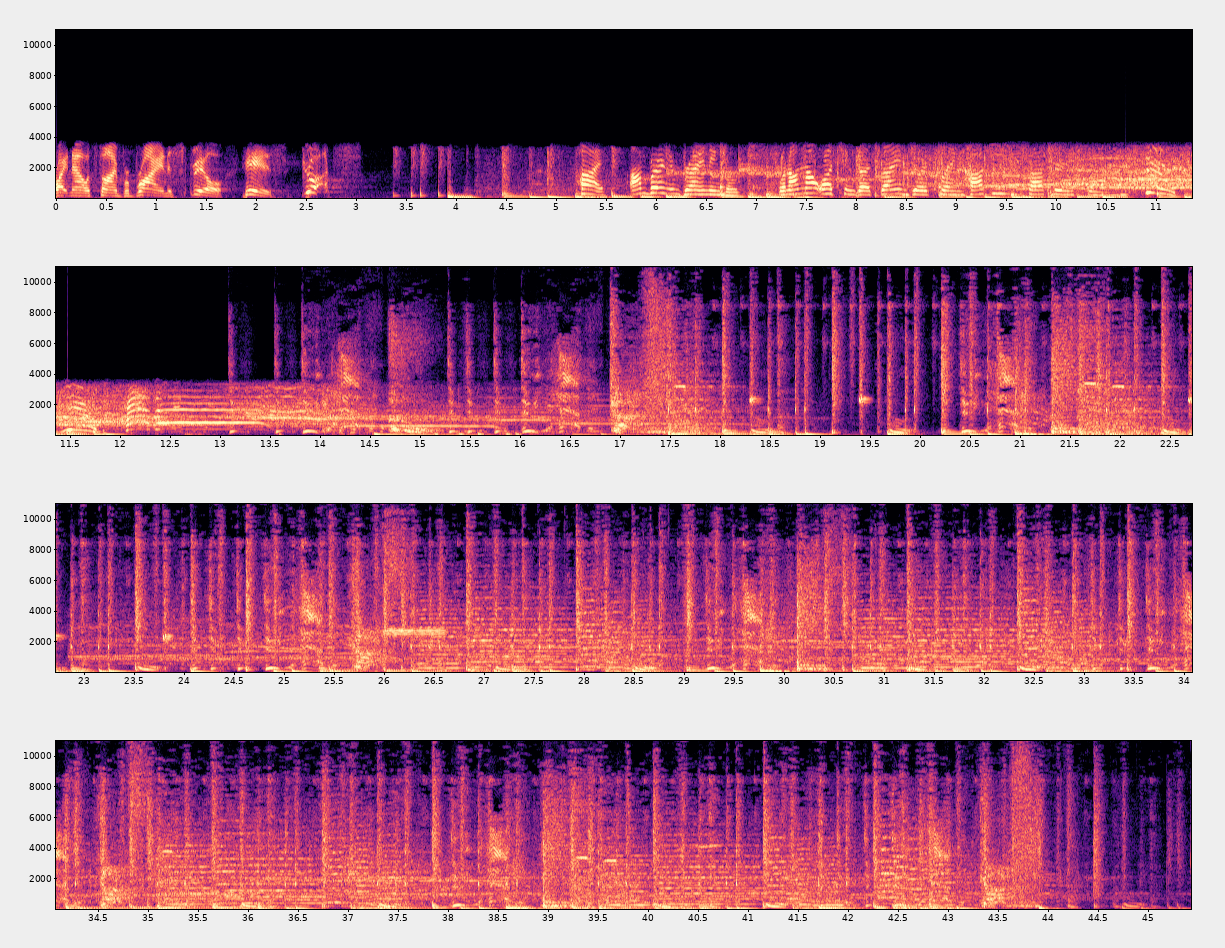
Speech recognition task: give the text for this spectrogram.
right now it's time for Brian to spill his guts. Hi, I'm Burnin' Brian Ingalls. When I'm not watching Guts, I enjoy playing hockey, soccer, and swimming. Do you have it?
